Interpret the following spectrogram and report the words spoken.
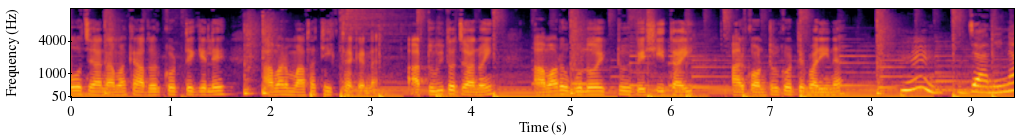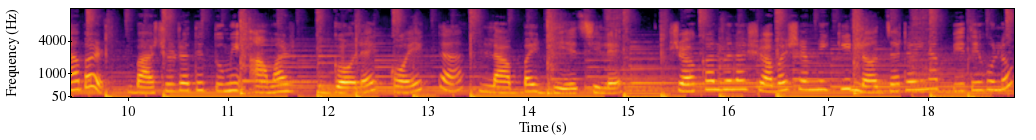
ও জান আমাকে আদর করতে গেলে আমার মাথা ঠিক থাকে না। আর তুমি তো জানোই আমারও গুলো একটু বেশি তাই আর কন্ট্রোল করতে পারি না। হুম জানি না আবার। বাসর রাতে তুমি আমার গলায় কয়েকটা লাভ বাইট দিয়েছিলে। সকালবেলা সবার সামনে কি লজ্জাটাই না পেতে হলো?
